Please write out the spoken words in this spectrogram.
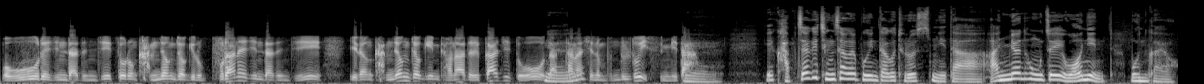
뭐 우울해진다든지 또는 감정적으로 불안해진다든지 이런 감정적인 변화들까지도 네. 나타나시는 분들도 있습니다. 네. 예, 갑자기 증상을 보인다고 들었습니다. 안면 홍조의 원인 뭔가요?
